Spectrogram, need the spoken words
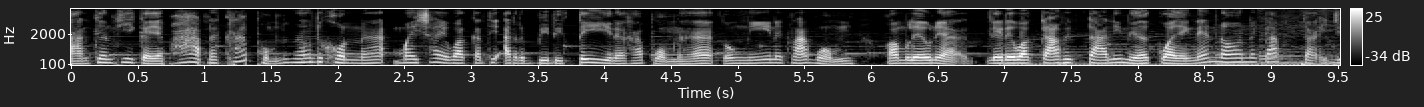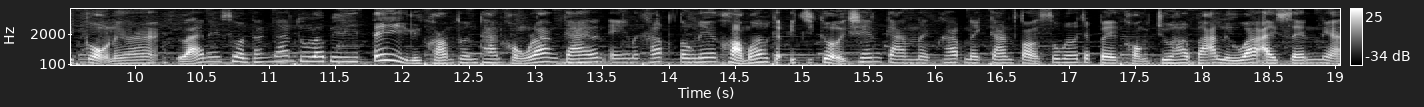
การเคลื่อนที่กายภาพนะครับ ผมน้องๆทุกคนนะฮะไม่ใช่วัดกันที่ ability นะครับผมนะฮะตรงนี้นะครับผมความเร็วเนี่ยเรียกได้ว่าก้าวพริบตานี่เหนือกว่าอย่างแน่นอนนะครับจากอิจิโกะนะฮะและในส่วนทางด้าน durability หรือความทนทานของร่างกายนั่นเองนะครับตรงนี้ขอมอบกับอิจิโกะอีกเช่นกันนะครับในการต่อสู้ไม่ว่าจะเป็นของจูฮาบะหรือว่าไอเซนเนี่ย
